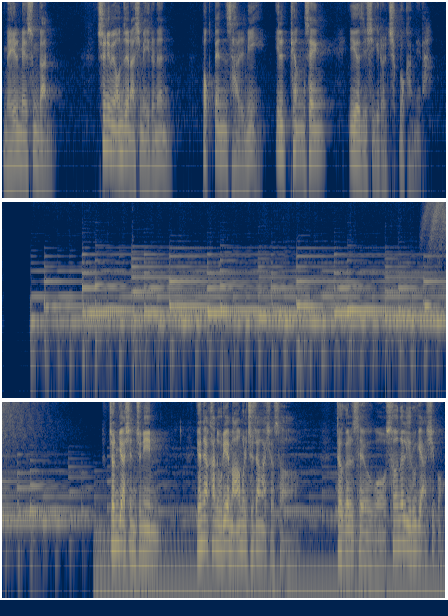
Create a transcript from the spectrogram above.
매일 매 순간 주님의 온전하심에 이르는 복된 삶이 일평생 이어지시기를 축복합니다. 존귀하신 주님, 연약한 우리의 마음을 주장하셔서 덕을 세우고 선을 이루게 하시고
